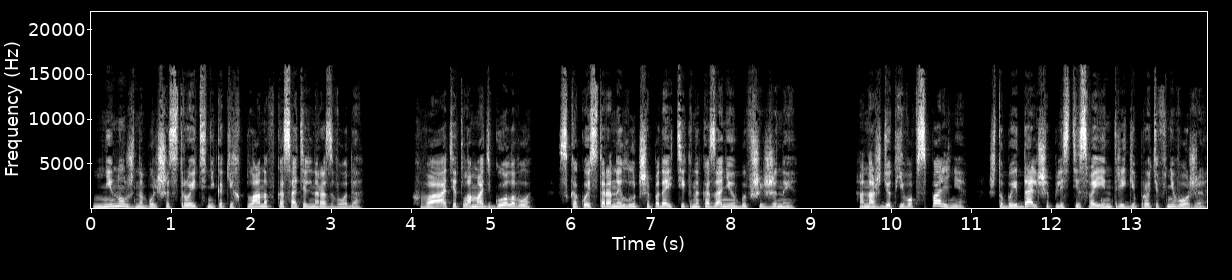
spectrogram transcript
Не нужно больше строить никаких планов касательно развода. Хватит ломать голову с какой стороны лучше подойти к наказанию бывшей жены. Она ждет его в спальне, чтобы и дальше плести свои интриги против него же.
